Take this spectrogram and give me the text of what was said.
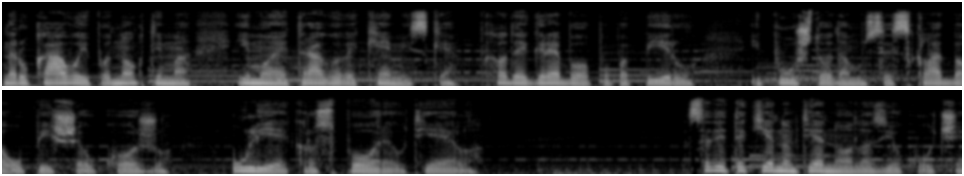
Na rukavu i pod noktima imao je tragove kemijske, kao da je grebao po papiru i puštao da mu se skladba upiše u kožu, ulije kroz pore u tijelo. Sad je tek jednom tjedno odlazio kući,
